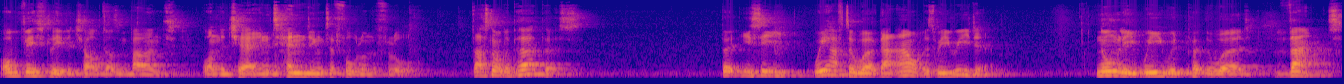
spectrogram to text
Obviously, the child doesn't balance on the chair intending to fall on the floor. That's not the purpose. But you see, we have to work that out as we read it. Normally, we would put the word that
